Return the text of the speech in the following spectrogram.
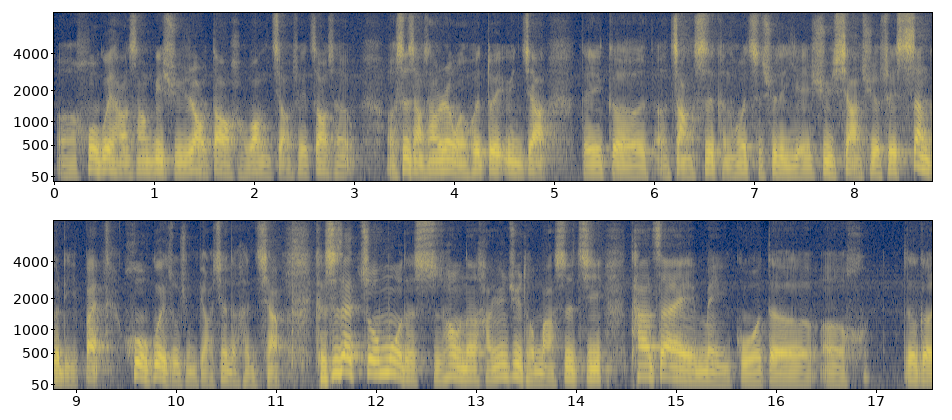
呃，货柜行商必须绕道好望角，所以造成呃市场上认为会对运价的一个呃涨势可能会持续的延续下去，所以上个礼拜货柜族群表现的很强，可是，在周末的时候呢，航运巨头马士基，它在美国的呃这个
